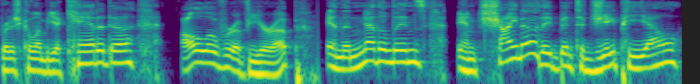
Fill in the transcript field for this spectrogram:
British Columbia, Canada, all over of Europe and the Netherlands and China. They've been to JPL,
